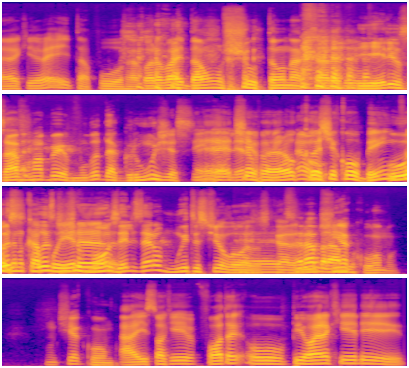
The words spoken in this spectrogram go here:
É que, eita porra, agora vai dar um chutão na cara do... E ele usava uma bermuda grunge, assim, né? É, Ele tipo, era, o Não, Kurt Cobain Os, fazendo os capoeira. Digimons, eles eram muito estilosos, É, cara. era Não tinha brabo. como. Não tinha como. Aí só que foda, o pior era que ele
